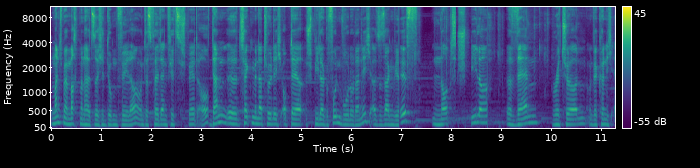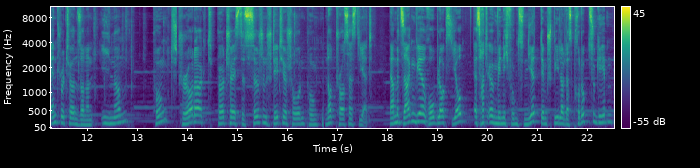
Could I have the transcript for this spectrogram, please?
Manchmal macht man halt solche dummen Fehler und das fällt einem viel zu spät auf. Dann äh, checken wir natürlich, ob der Spieler gefunden wurde oder nicht. Also sagen wir if not Spieler, then return und wir können nicht end return, sondern enum. Product Purchase Decision steht hier schon. Punkt. Not processed yet. Damit sagen wir Roblox, yo, es hat irgendwie nicht funktioniert, dem Spieler das Produkt zu geben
